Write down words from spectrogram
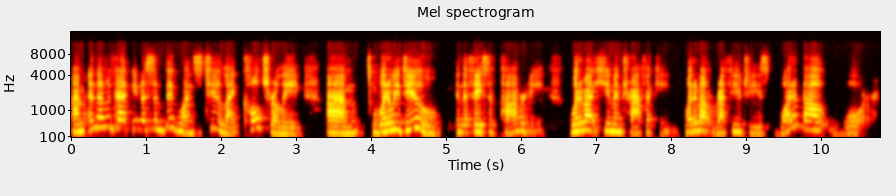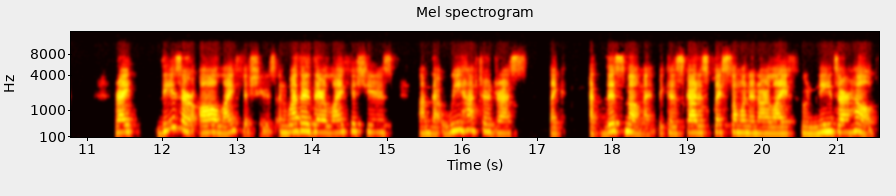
Um, and then we've got you know some big ones too like culturally um, what do we do in the face of poverty? What about human trafficking? What about refugees? What about war? Right? These are all life issues and whether they're life issues um, that we have to address like at this moment because God has placed someone in our life who needs our help,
